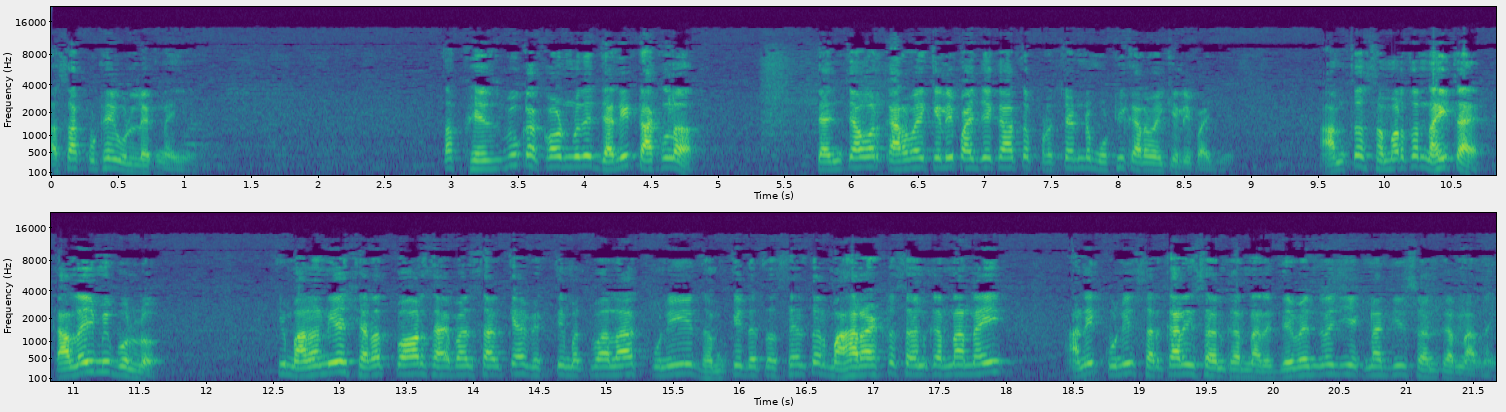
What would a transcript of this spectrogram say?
असा कुठेही उल्लेख नाहीये. आता फेसबुक अकाउंटमध्ये ज्यांनी टाकलं त्यांच्यावर कारवाई केली पाहिजे का? तर प्रचंड मोठी कारवाई केली पाहिजे. आमचं समर्थन नाहीच आहे. कालही मी बोललो की माननीय शरद पवार साहेबांसारख्या व्यक्तिमत्वाला कुणी धमकी देत असेल तर महाराष्ट्र सहन करणार नाही आणि कुणी सरकारही सहन करणार नाही. देवेंद्रजी एकनाथजी सहन करणार नाही.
